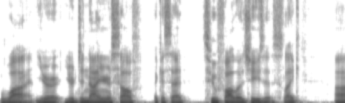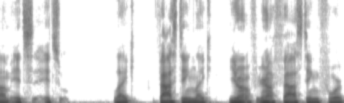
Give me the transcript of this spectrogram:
what Right. you're you're denying yourself. Like I said, to follow Jesus. Like, um, it's it's like fasting like you don't you're not fasting for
